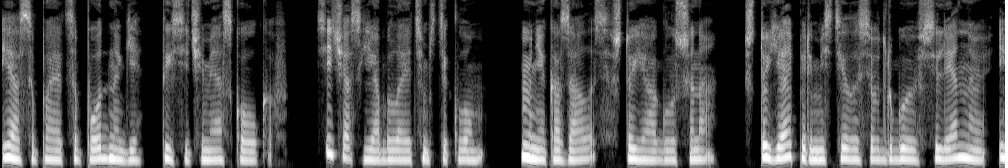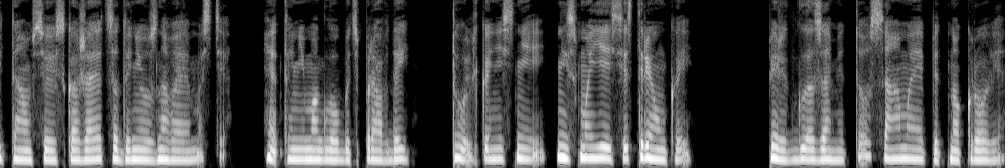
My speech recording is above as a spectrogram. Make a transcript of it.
и осыпается под ноги тысячами осколков. Сейчас я была этим стеклом. Мне казалось, что я оглушена, что я переместилась в другую вселенную, и там все искажается до неузнаваемости. Это не могло быть правдой. Только не с ней, не с моей сестренкой. Перед глазами то самое пятно крови.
